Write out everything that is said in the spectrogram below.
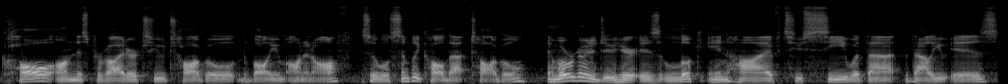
call on this provider to toggle the volume on and off. So we'll simply call that toggle. And what we're going to do here is look in Hive to see what that value is.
